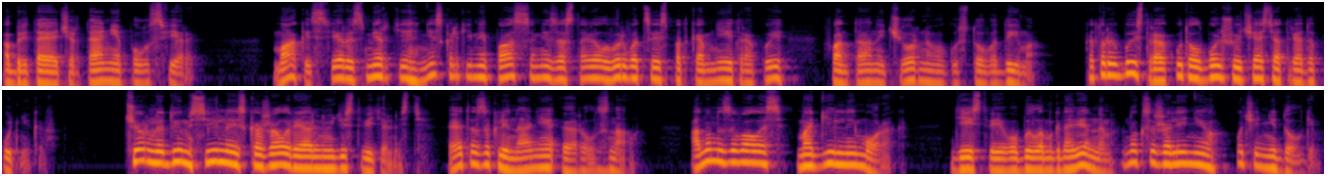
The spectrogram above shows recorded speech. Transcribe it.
обретая очертания полусферы. Маг из сферы смерти несколькими пассами заставил вырваться из-под камней тропы фонтаны черного густого дыма который быстро окутал большую часть отряда путников. Черный дым сильно искажал реальную действительность. Это заклинание Эрл знал. Оно называлось «могильный морок». Действие его было мгновенным, но, к сожалению, очень недолгим.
